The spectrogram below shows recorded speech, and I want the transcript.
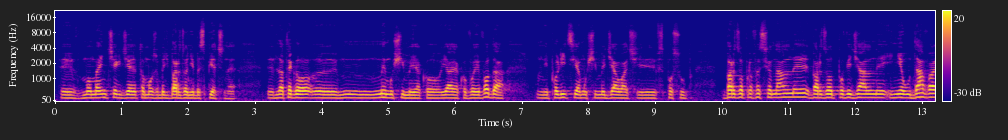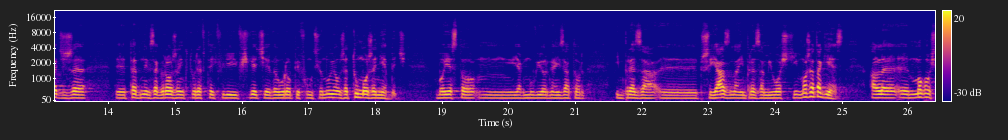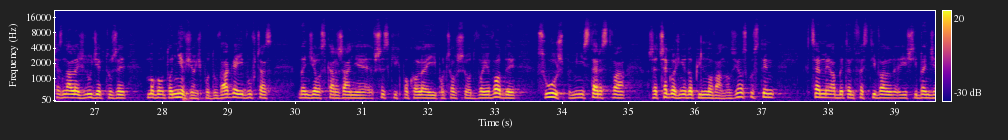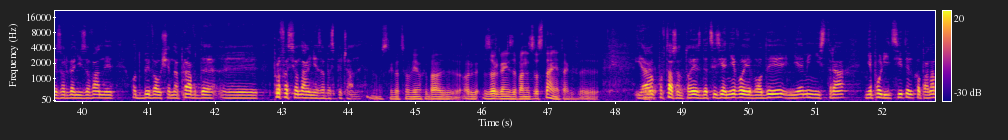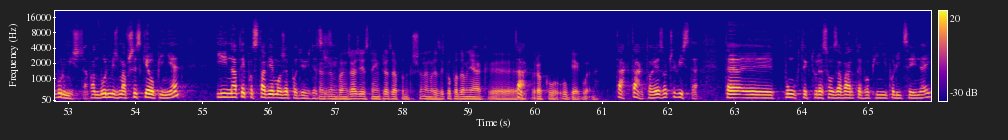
w momencie, gdzie to może być bardzo niebezpieczne. Dlatego y, my musimy, jako ja jako wojewoda, policja musimy działać w sposób bardzo profesjonalny, bardzo odpowiedzialny i nie udawać, że y, pewnych zagrożeń, które w tej chwili w świecie, w Europie funkcjonują, że tu może nie być, bo jest to, mm, jak mówi organizator, impreza y, przyjazna, impreza miłości. Może tak jest, ale y, mogą się znaleźć ludzie, którzy mogą to nie wziąć pod uwagę i wówczas będzie oskarżanie wszystkich po kolei, począwszy od wojewody, służb, ministerstwa, że czegoś nie dopilnowano. W związku z tym chcemy, aby ten festiwal, jeśli będzie zorganizowany, odbywał się naprawdę y, profesjonalnie zabezpieczany. No, z tego co wiem, chyba orga- zorganizowany zostanie, tak? z- Ja powtarzam, to jest decyzja nie wojewody, nie ministra, nie policji, tylko pana burmistrza. Pan burmistrz ma wszystkie opinie i na tej podstawie może podjąć W każdym decyzję. bądź razie jest to impreza o podwyższonym ryzyku, podobnie jak e, Tak. w roku ubiegłym. Tak, tak, to jest oczywiste. Te y, punkty, które są zawarte w opinii policyjnej,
